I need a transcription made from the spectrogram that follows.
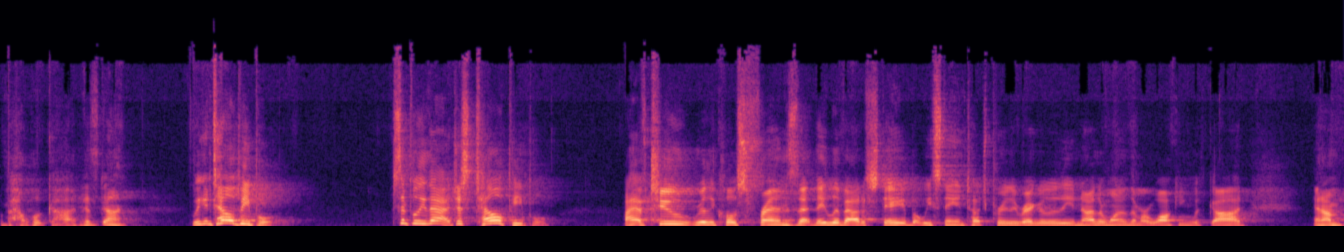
about what God has done. We can tell people. Simply that, just tell people. I have two really close friends that they live out of state, but we stay in touch pretty regularly. And neither one of them are walking with God. And I'm,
